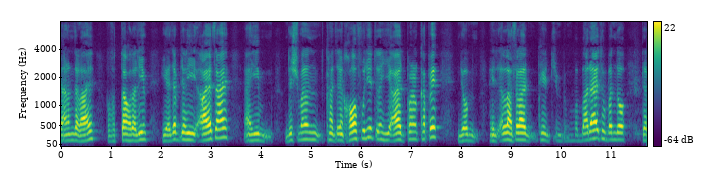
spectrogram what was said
ڄاڻندڙ آهي فتاهه اليم هيءَ عجب جهڙي آيت آهي ۽ هيءَ دشمنن کان جڏهن خوف هجي ته هيءَ آيت پڙهڻ کپي بندو ته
